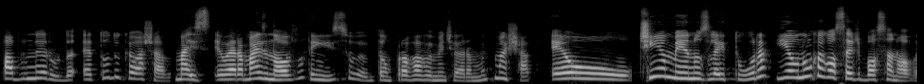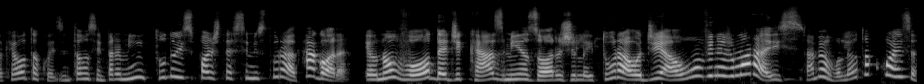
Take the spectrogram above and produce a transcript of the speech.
Pablo Neruda. É tudo que eu achava. Mas eu era mais nova, tem isso, então provavelmente eu era muito mais chata. Eu tinha menos leitura e eu nunca gostei de bossa nova, que é outra coisa. Então, assim, para mim, tudo isso pode ter se misturado. Agora, eu não vou dedicar as minhas horas de leitura a odiar o Vinícius Moraes, sabe? Eu vou ler outra coisa.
